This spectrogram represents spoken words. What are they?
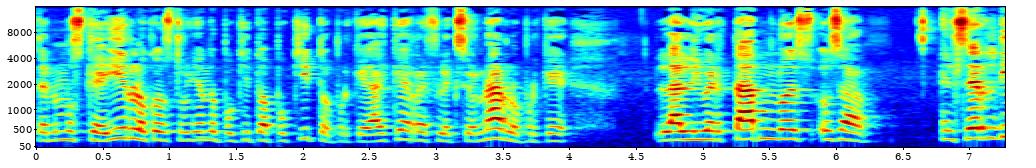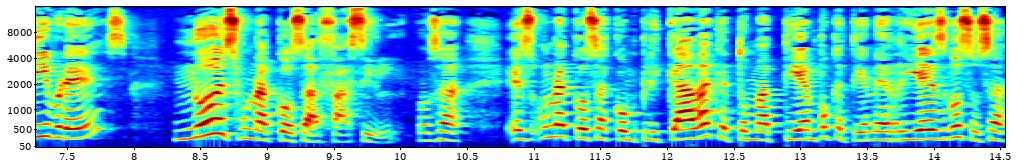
tenemos que irlo construyendo poquito a poquito, porque hay que reflexionarlo, porque la libertad no es, o sea, el ser libres no es una cosa fácil, o sea, es una cosa complicada que toma tiempo, que tiene riesgos, o sea,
